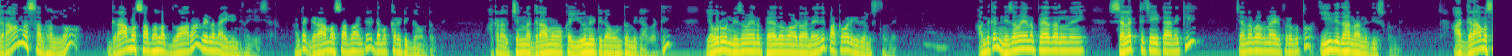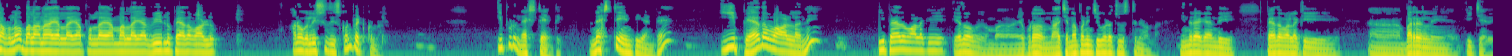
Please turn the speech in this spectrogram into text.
గ్రామ సభల్లో గ్రామ సభల ద్వారా వీళ్ళని ఐడెంటిఫై చేశారు. అంటే గ్రామ సభ అంటే డెమోక్రటిక్గా ఉంటుంది. అక్కడ చిన్న గ్రామం ఒక యూనిట్గా ఉంటుంది కాబట్టి ఎవరు నిజమైన పేదవాడు అనేది పక్కవాడికి తెలుస్తుంది. అందుకని నిజమైన పేదల్ని సెలెక్ట్ చేయటానికి చంద్రబాబు నాయుడు ప్రభుత్వం ఈ విధానాన్ని తీసుకుంది. ఆ గ్రామ సభలో బలానా ఎల్లయ్య పుల్లయ్య మల్లయ్య వీళ్ళు పేదవాళ్ళు అని ఒక లిస్టు తీసుకొని పెట్టుకున్నారు. ఇప్పుడు నెక్స్ట్ ఏంటి? నెక్స్ట్ ఏంటి అంటే ఈ పేదవాళ్ళని ఈ పేదవాళ్ళకి ఏదో ఎప్పుడో నా చిన్నప్పటి నుంచి కూడా చూస్తూనే ఉన్నా. ఇందిరాగాంధీ పేదవాళ్ళకి బర్రెల్ని ఇచ్చేది.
